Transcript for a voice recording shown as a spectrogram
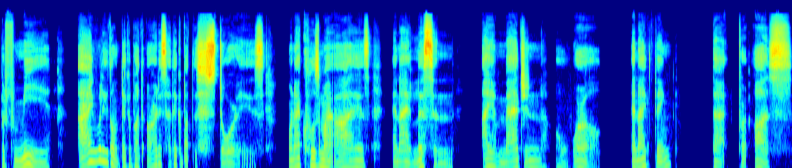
but for me, I really don't think about the artist. I think about the stories. When I close my eyes and I listen, I imagine a world, and I think that for us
